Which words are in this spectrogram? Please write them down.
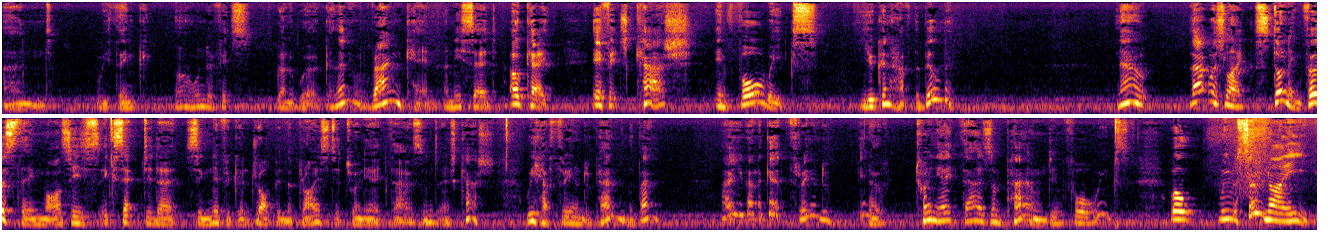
And we think, oh, I wonder if it's going to work. And then he rang Ken and he said, Okay, if it's cash, in four weeks, you can have the building. Now, that was like stunning. First thing was he's accepted a significant drop in the price to 28,000 and it's cash. We have 300 pound in the bank. How are you going to get 300, you know, 28,000 pound in 4 weeks? Well, we were so naive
